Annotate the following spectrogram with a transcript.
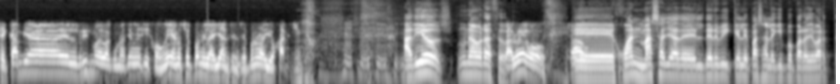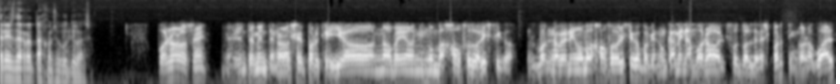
se cambia el ritmo de vacunación en Gijón, ella no se pone la Janssen, se pone la Johannesson. Adiós, un abrazo. Hasta luego. Chao. Eh, Juan, más allá del derby, ¿qué le pasa al equipo para llevar tres derrotas consecutivas? Pues no lo sé, evidentemente, no lo sé porque yo no veo ningún bajón futbolístico. No veo ningún bajón futbolístico porque nunca me enamoró el fútbol del Sporting, con lo cual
